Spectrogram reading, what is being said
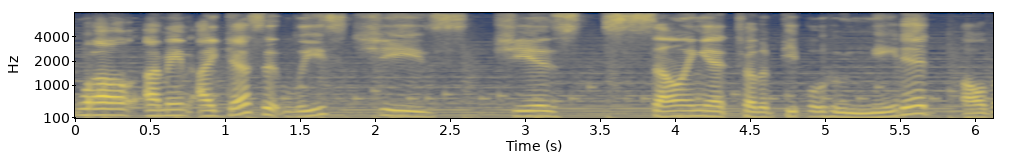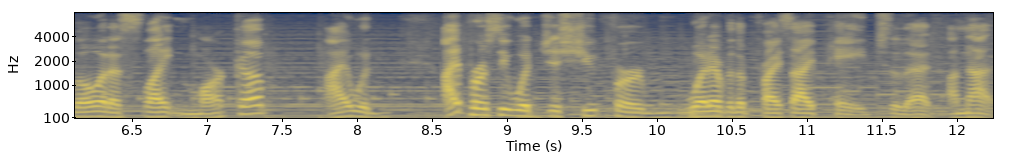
well, I mean, I guess at least she's she is selling it to the people who need it, although at a slight markup. I would I personally would just shoot for whatever the price I paid so that I'm not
